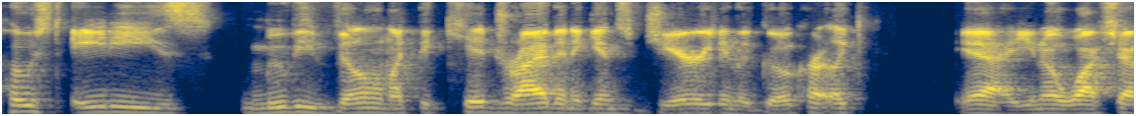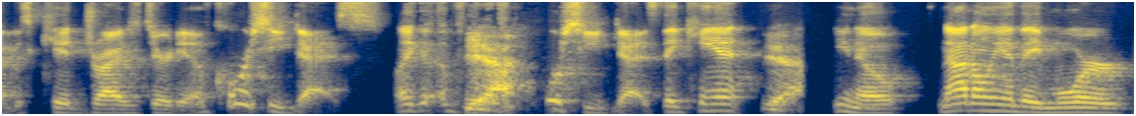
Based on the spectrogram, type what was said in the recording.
post 80s movie villain like the kid driving against jerry in the go-kart like yeah you know watch out this kid drives dirty of course he does like of, yeah. course, of course he does they can't yeah you know not only are they more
